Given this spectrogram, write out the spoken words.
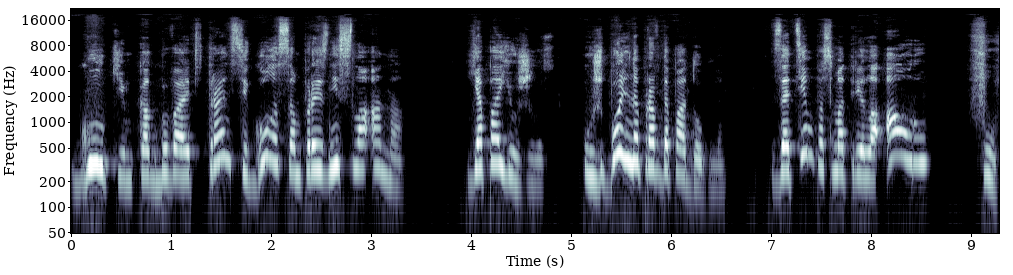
Гулким, как бывает в трансе, голосом произнесла она. Я поюжилась, уж больно правдоподобно. Затем посмотрела ауру. Фуф,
